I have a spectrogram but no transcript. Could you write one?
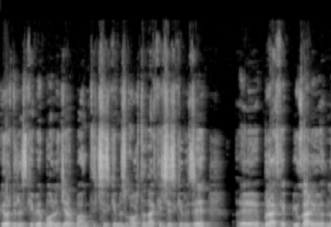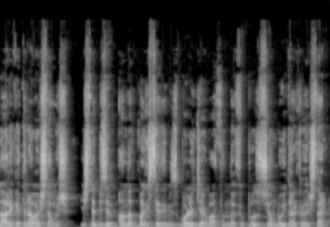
gördüğünüz gibi Bollinger bandı çizgimiz ortadaki çizgimizi e, bırakıp yukarı yönlü hareketine başlamış. İşte bizim anlatmak istediğimiz Bollinger bandındaki pozisyon buydu arkadaşlar.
